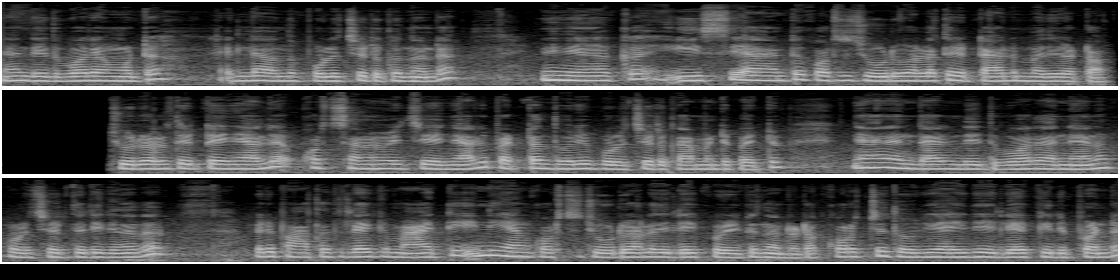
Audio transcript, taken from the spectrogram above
ഞാൻ ഇതുപോലെ അങ്ങോട്ട് എല്ലാം ഒന്ന് പൊളിച്ചെടുക്കുന്നുണ്ട്. ഇനി നിങ്ങൾക്ക് ഈസി ആയിട്ട് കുറച്ച് ചൂടുവെള്ളത്തിൽ ഇട്ടാലും മതി കേട്ടോ. ചൂടുവെള്ളത്തിൽ ഇട്ട് കഴിഞ്ഞാൽ കുറച്ച് സമയം വെച്ച് കഴിഞ്ഞാൽ പെട്ടെന്ന് തൊലി പൊളിച്ചെടുക്കാൻ വേണ്ടി പറ്റും. ഞാൻ എന്തായാലും ഇത് ഇതുപോലെ തന്നെയാണ് പൊളിച്ചെടുത്തിരിക്കുന്നത്. ഒരു പാത്രത്തിലേക്ക് മാറ്റി ഇനി ഞാൻ കുറച്ച് ചൂടുവെള്ളം ഇതിലേക്ക് ഒഴിക്കുന്നുണ്ട് കേട്ടോ. കുറച്ച് തൊലി അരി ഇതിലേക്ക് ഇരിപ്പുണ്ട്.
